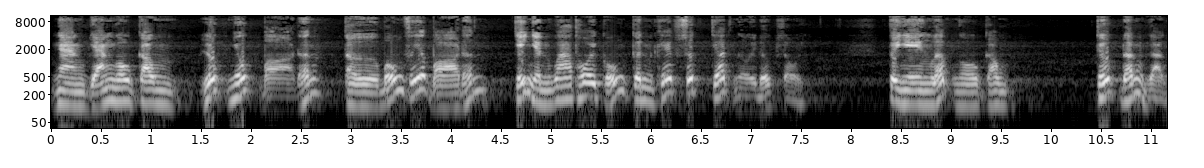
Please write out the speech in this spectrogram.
Ngàn vạn ngô công lúc nhúc bò đến, từ bốn phía bò đến, chỉ nhìn qua thôi cũng kinh khiếp sức chết người được rồi. Tuy nhiên lớp ngô công trước đến gần,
